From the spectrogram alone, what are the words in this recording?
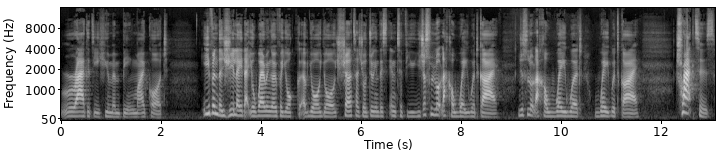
raggedy human being, my God. Even the gilet that you're wearing over your your your shirt as you're doing this interview, you just look like a wayward guy. You just look like a wayward, wayward guy. Tractors.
